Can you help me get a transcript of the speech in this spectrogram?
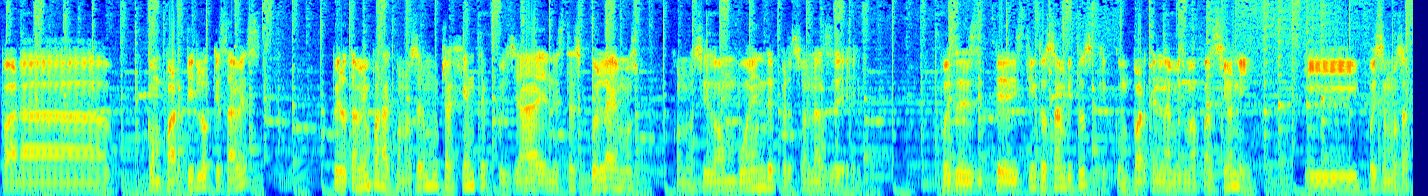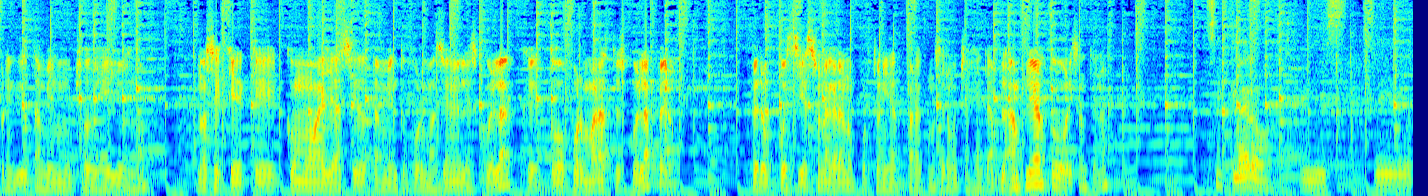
para compartir lo que sabes, pero también para conocer mucha gente, pues ya en esta escuela hemos conocido a un buen de personas de pues de, distintos ámbitos que comparten la misma pasión y, y, pues hemos aprendido también mucho de ellos, ¿no? No sé qué, qué, cómo haya sido también tu formación en la escuela, que todo formaras tu escuela, pero, pero pues sí es una gran oportunidad para conocer a mucha gente, ampliar tu horizonte, ¿no? Sí, claro. Este,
